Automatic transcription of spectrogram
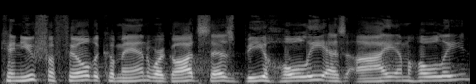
Can you fulfill the command where God says, Be holy as I am holy?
